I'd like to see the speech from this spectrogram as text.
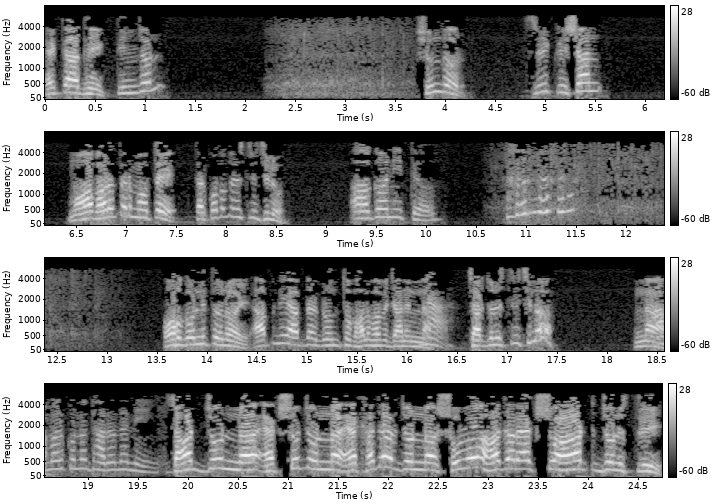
একাধিক। তিনজন? সুন্দর। শ্রীকৃষ্ণ মহাভারতের মতে তার কতজন স্ত্রী ছিল? অগণিত। অগণিত নয়। আপনি আপনার গ্রন্থ ভালোভাবে জানেন না। না। চারজন স্ত্রী ছিল? না। আমার কোনো ধারণা নেই। চারজন না একশো জন না এক হাজার জন না ষোলো হাজার একশো আট জন স্ত্রী।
